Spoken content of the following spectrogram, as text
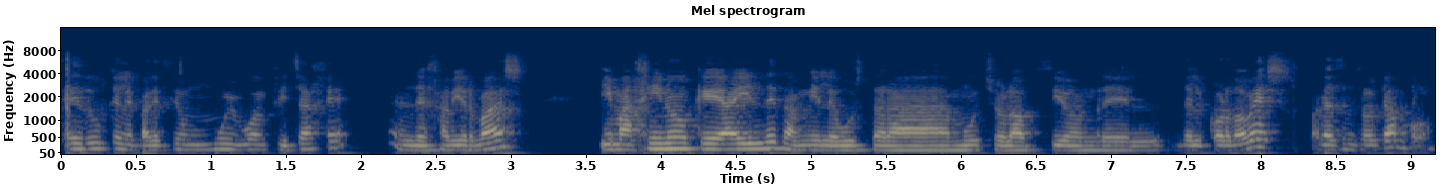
Edu que le parece un muy buen fichaje, el de Javier Vaz. Imagino que a Hilde también le gustará mucho la opción del, del cordobés para el centro del campo.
